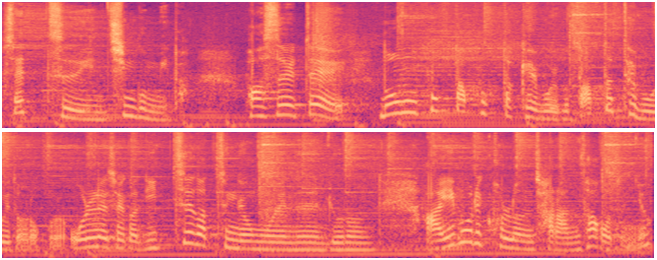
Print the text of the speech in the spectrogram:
세트인 친구입니다. 봤을 때 너무 폭닥폭닥해 보이고 따뜻해 보이더라고요. 원래 제가 니트 같은 경우에는 이런 아이보리 컬러는 잘 안 사거든요.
